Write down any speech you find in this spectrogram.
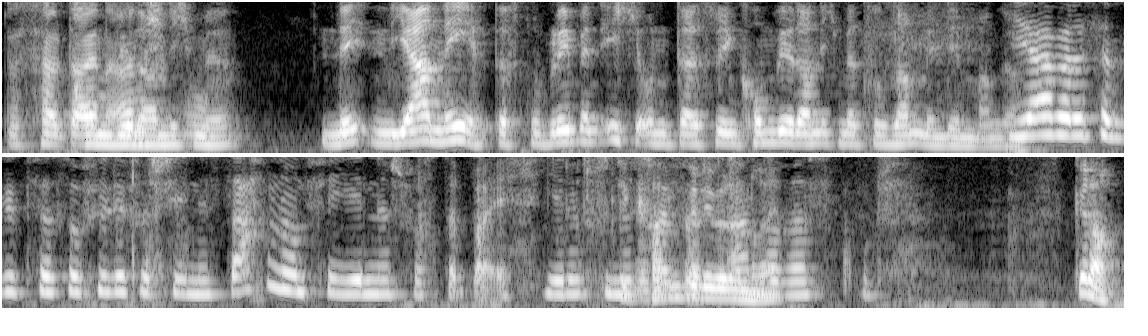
Das ist halt dein Anspruch. Nicht mehr. Nee, ja, nee, das Problem bin ich und deswegen kommen wir da nicht mehr zusammen in dem Manga. Ja, aber deshalb gibt es ja so viele verschiedene Sachen und für jeden ist was dabei. Jeder findet was anderes gut. Genau.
